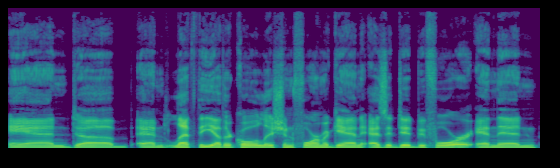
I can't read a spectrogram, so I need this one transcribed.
and uh, and let the other coalition form again as it did before, and then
